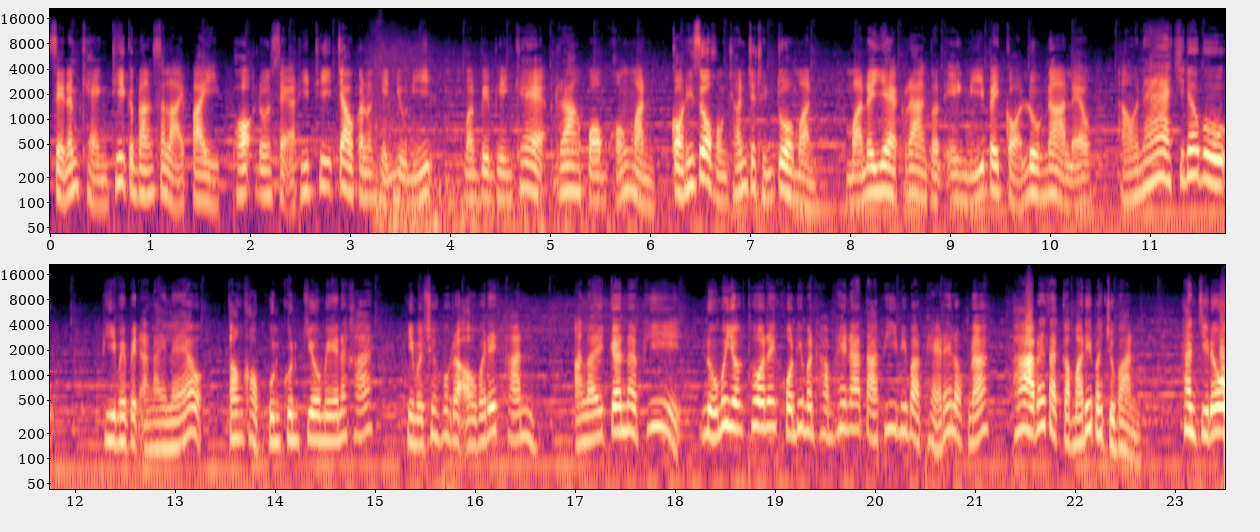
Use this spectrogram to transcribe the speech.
เศษน้ำแข็งที่กำลังสลายไป เพราะโดนแสงอาทิตย์ที่เจ้ากำลังเห็นอยู่นี้ มันเป็นเพียงแค่ร่างปลอมของมัน ก่อนที่โซ่ของฉันจะถึงตัวมัน มันได้แยกร่างตนเองหนีไปก่อนล่วงหน้าแล้ว เอาหน้าชิโนบุ พี่ไม่เป็นอะไรแล้ว ต้องขอบคุณคุณเกียวเมนะคะ ที่มาช่วยพวกเราเอาไว้ได้ทัน อะไรกันนะพี่ หนูไม่ยกโทษให้คนที่มันทำให้หน้าตาพี่มีบาดแผลได้หรอกนะ ภาพได้ตัดกลับมาที่ปัจจุบัน ทันจิโร่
